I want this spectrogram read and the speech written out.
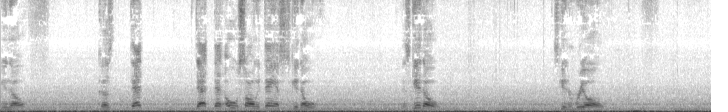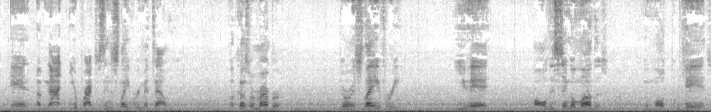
You know, because that that that old song and dance is getting old. It's getting old. It's getting real old. And if not, you're practicing the slavery mentality. Because remember, during slavery, you had all these single mothers with multiple kids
